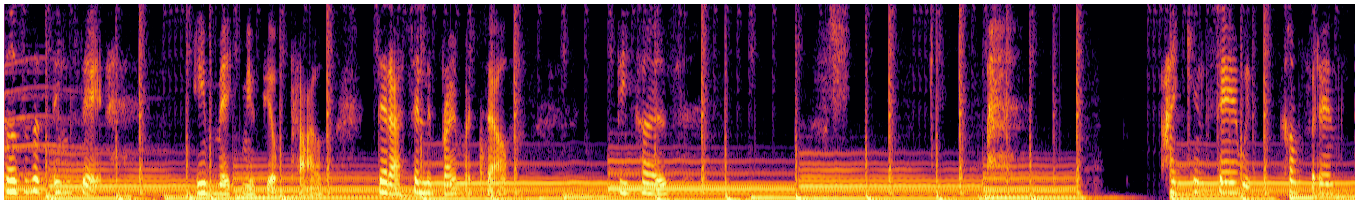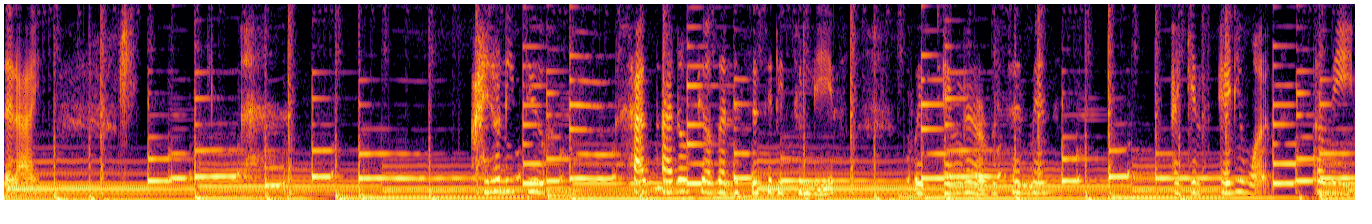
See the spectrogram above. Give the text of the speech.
those are the things that it make me feel proud that I celebrate myself because I can say with confidence that I I don't need to have I don't feel the necessity to live with anger or resentment against anyone. I mean,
